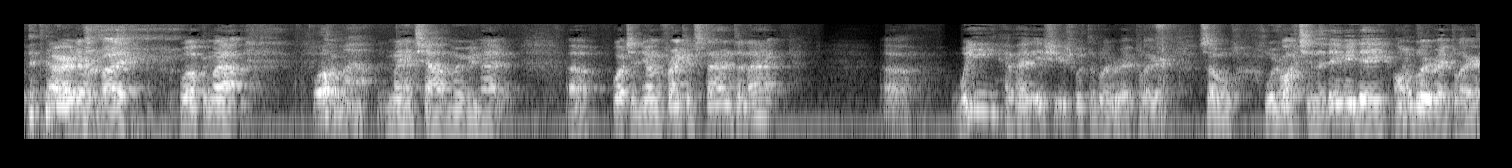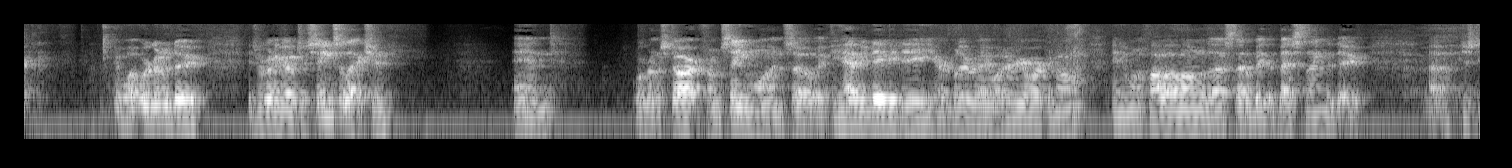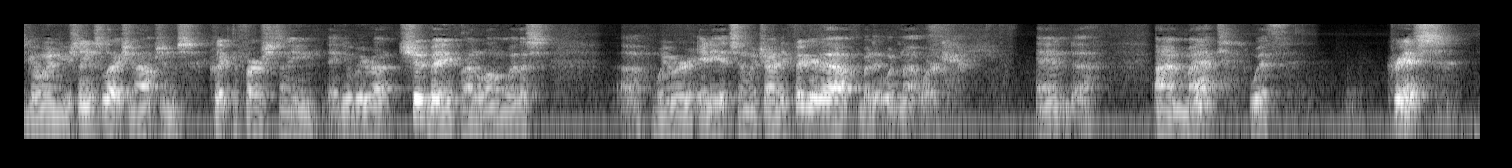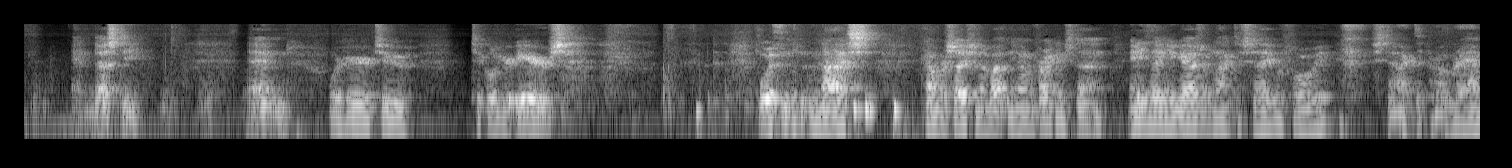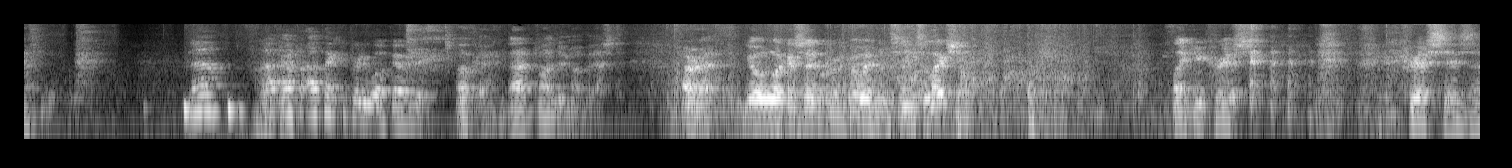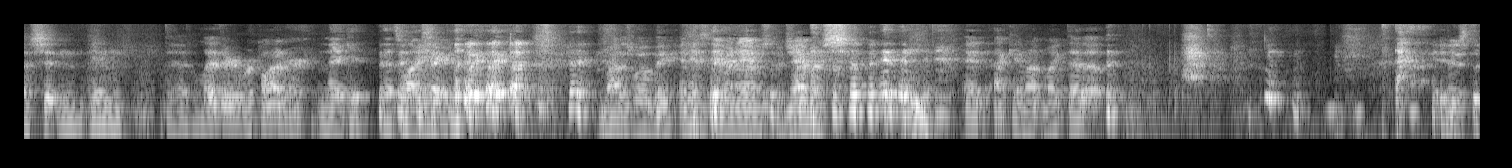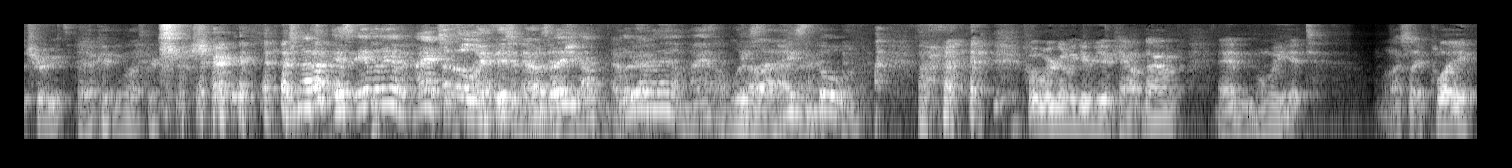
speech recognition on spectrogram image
All right, everybody, welcome out. Welcome out. Man Child movie night. Uh, watching Young Frankenstein tonight. Uh, we have had issues with the Blu-ray player, so we're watching the DVD on a Blu-ray player. And what we're going to do is we're going to go to scene selection, and we're going to start from scene one. So if you have your DVD or Blu-ray, whatever you're working on, and you want to follow along with us, that'll be the best thing to do. Uh, just to go into your scene selection options, click the first scene, and you'll be right, should be right along with us. Uh, we were idiots and we tried to figure it out, but it would not work. And uh, I'm Matt with Chris and Dusty, and we're here to tickle your ears with nice conversation about the Young Frankenstein. Anything you guys would like to say before we start the program? No, I, I, I think you pretty well covered it. Okay, I, I'll do my best. All right, go. Like I said, we're gonna go into the scene selection. Thank you, Chris. Chris is uh, sitting in the leather recliner. Naked. That's why you're here. Might as well be in his M and M's pajamas, and I cannot make that up. it is the truth. For the cookie monster. It's not. It's Eminem. It matches. Oh, it is. It's an See, M&M. I'm blue Okay. Eminem, man. Oh, blue he's, line. he's the cool one. Alright, well, we're going to give you a countdown, and when we hit, when I say play,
